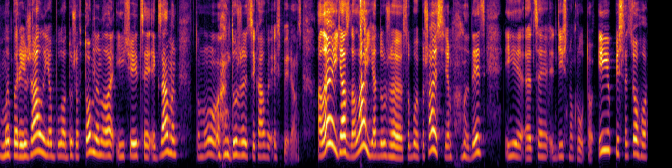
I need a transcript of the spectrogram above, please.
Ми переїжджали, я була дуже втомлена, і ще й цей екзамен, тому дуже цікавий експірієнс. Але я здала, я дуже собою пишаюся, я молодець, і е, це дійсно круто. І після цього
